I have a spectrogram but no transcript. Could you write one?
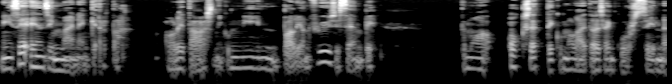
niin se ensimmäinen kerta oli taas niin, kuin niin paljon fyysisempi, että mua oksetti, kun mä laitoin sen kurssin,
